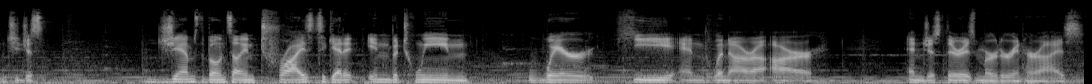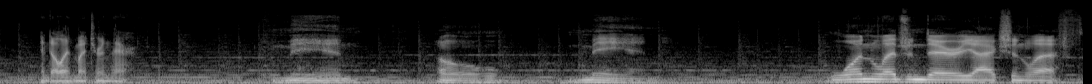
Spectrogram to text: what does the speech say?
And she just jams the bone saw and tries to get it in between where he and Lenara are. And just there is murder in her eyes. And I'll end my turn there. Man. Oh, man. One legendary action left.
